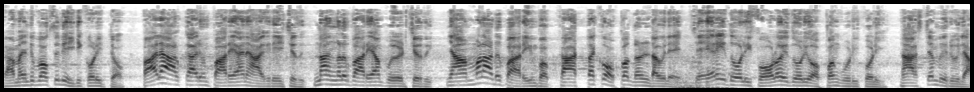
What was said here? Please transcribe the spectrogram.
കമന്റ് ബോക്സിൽ എഴുതിക്കൊള്ളിട്ടോ. പല ആൾക്കാരും പറയാൻ ആഗ്രഹിച്ചത്. ഞങ്ങൾ പറയാൻ പേടിച്ചത്. ഞമ്മളാണ് പറയുമ്പോ കട്ടക്ക് ഒപ്പങ്ങൾ ഉണ്ടാവില്ലേ ഷെയർ ചെയ്തോളി ഫോളോ ചെയ്തോളി ഒപ്പം കൂടിക്കോളി. നഷ്ടം വരൂല.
